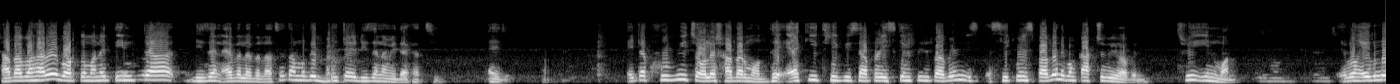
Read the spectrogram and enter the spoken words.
সাদাবাহারে বর্তমানে তিনটা ডিজাইন অ্যাভেলেবেল আছে, তার মধ্যে দুটাই ডিজাইন আমি দেখাচ্ছি। এই যে, এটা খুবই চলে সাদার মধ্যে, একই থ্রি পিসে আপনারা স্ক্রিন প্রিন্ট পাবেন সিকোয়েন্স পাবেন এবং কাটচুপি পাবেন থ্রি ইন ওয়ান এবং এগুলো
